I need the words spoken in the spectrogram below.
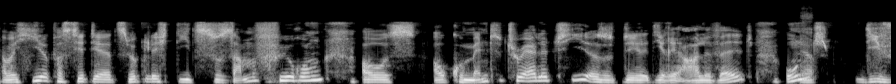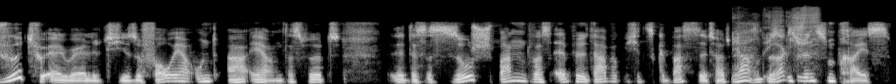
Aber hier passiert ja jetzt wirklich die Zusammenführung aus Augmented Reality, also die, die reale Welt und ja die Virtual Reality, so VR und AR. Und das wird, äh, das ist so spannend, was Apple da wirklich jetzt gebastelt hat. Ja, und was ich, sagst ich, du denn zum Preis?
